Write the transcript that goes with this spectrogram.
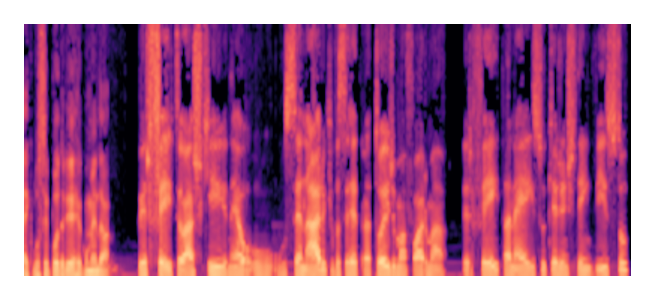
é, que você poderia recomendar? Perfeito. Eu acho que né, o, o cenário que você retratou de uma forma perfeita, né? Isso que a gente tem visto.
